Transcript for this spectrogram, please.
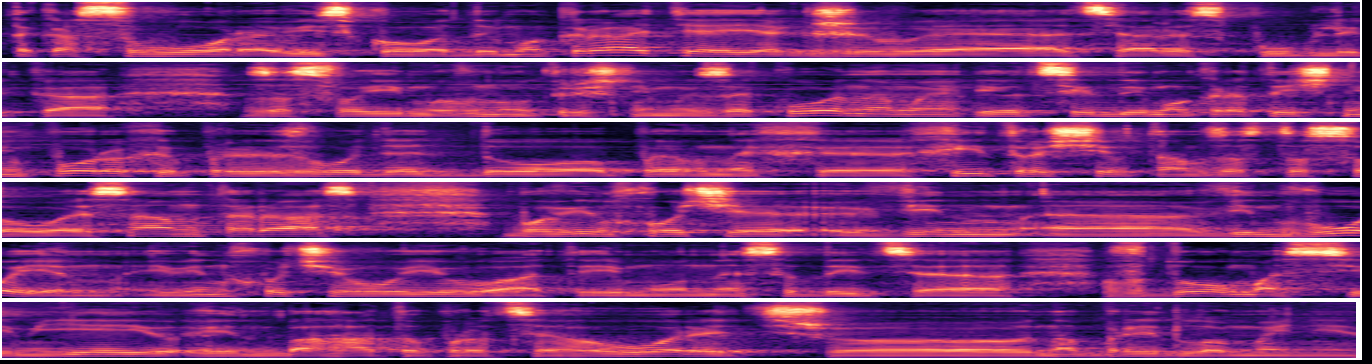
така сувора військова демократія, як живе ця республіка за своїми внутрішніми законами. І оці демократичні порохи призводять до певних хитрощів, там застосовує сам Тарас, бо він хоче, він, е, він воїн і він хоче воювати. Йому не сидиться вдома з сім'єю. Він багато про це говорить, що набридло мені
